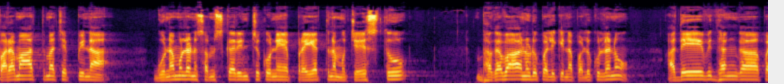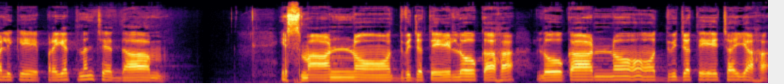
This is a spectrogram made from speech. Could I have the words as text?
పరమాత్మ చెప్పిన గుణములను సంస్కరించుకునే ప్రయత్నము చేస్తూ భగవానుడు పలికిన పలుకులను అదే విధంగా పలికే ప్రయత్నం చేద్దాం. యస్మాన్నో ద్విజతే లోక లోకాన్నో ద్విజతే చయ. యః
